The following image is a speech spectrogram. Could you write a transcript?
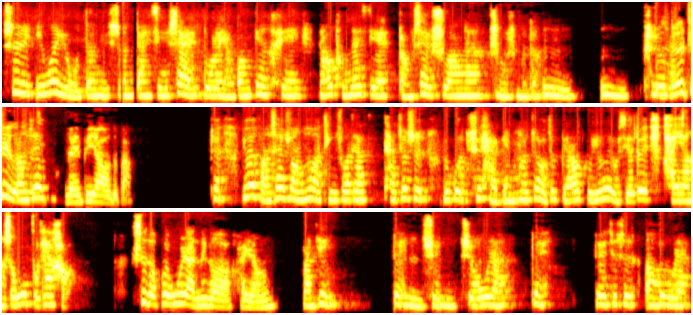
是因为有的女生担心晒多了阳光变黑，然后涂那些防晒霜啊什么什么的。嗯嗯，我觉得这个防晒没必要的吧？对，因为防晒霜的话，听说它它就是如果去海边的话，最好就不要涂，因为有些对海洋生物不太好。是的，会污染那个海洋环境，对，嗯水水污染，对，对，就是会污染。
